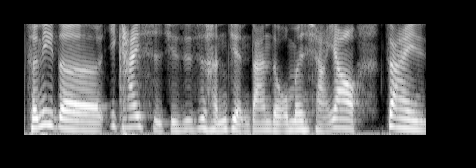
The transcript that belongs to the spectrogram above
成立的一开始其实是很简单的，我们想要在。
